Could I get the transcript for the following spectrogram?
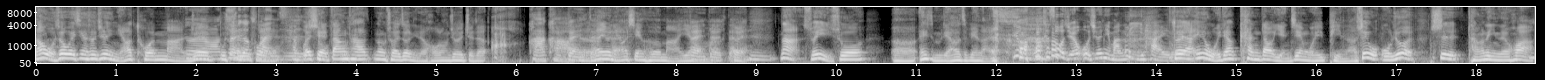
然后我做胃镜的时候，就是你要吞嘛，你就会不舒服，而且当它弄出来之后，你的喉咙就会觉得啊卡卡的。那因为你要先喝麻药嘛，对对。那所以说，呃，哎，怎么聊到这边来了？可是我觉得，我觉得你蛮厉害的。对啊，因为我一定要看到眼见为凭啊。所以，我我如果是唐玲的话，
